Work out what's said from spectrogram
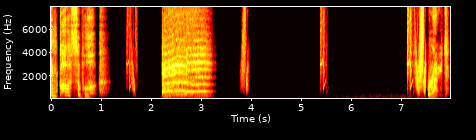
Impossible. Right.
